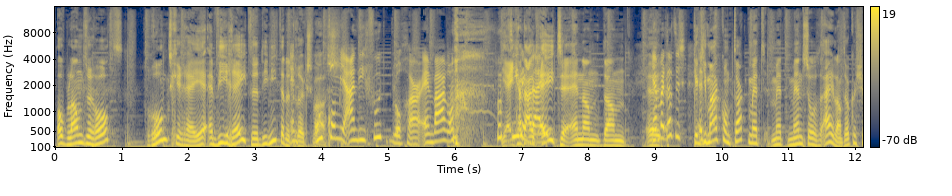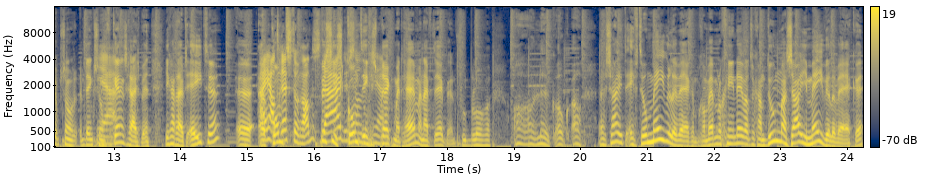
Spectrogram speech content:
op Lanzarote rondgereden? En wie reed er die niet aan de En drugs was? hoe kom je aan die foodblogger? En waarom... Ja, die ik ga uit eten en dan, dan ja, maar dat is... Kijk, het- je maakt contact met, met mensen op het eiland. Ook als je op zo'n denk zo'n Ja. verkenningsreis bent. Je gaat uit eten. eh, hij had komt, restaurants Precies, daar. dus komt dan- in gesprek ja. met hem en hij heeft, ik ben een foodblogger. Oh, leuk, ook. Oh, eh, zou je het eventueel mee willen werken? We hebben nog geen idee wat we gaan doen, maar zou je mee willen werken?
